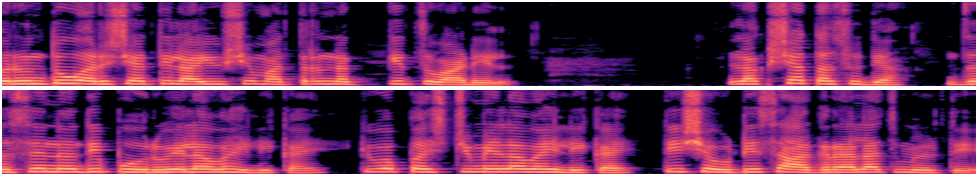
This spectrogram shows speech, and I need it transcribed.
परंतु वर्षातील आयुष्य मात्र नक्कीच वाढेल. लक्षात असू द्या जसे नदी पूर्वेला वाहिली काय किंवा पश्चिमेला वाहिली काय ती शेवटी सागरालाच मिळते.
